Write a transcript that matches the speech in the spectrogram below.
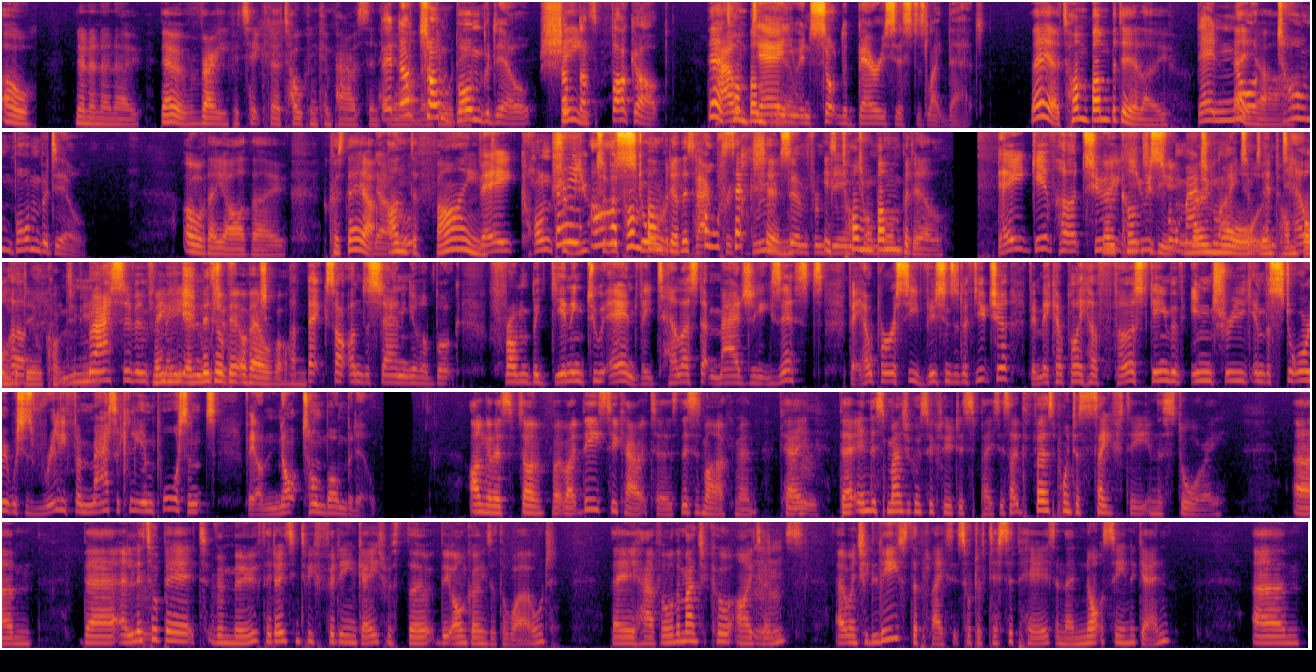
Oh no, no, no, no! They're a very particular Tolkien comparison. They're here, not they, Tom? Bombadil. Shut the fuck up. They're How Tom dare Bombadil. you insult the Berry sisters like that? They are Tom Bombadillo. They're not are. Tom Bombadil. Oh, they are though, because they are No, undefined. They They contribute are to the Tom story. Bombadil. This that whole section them from is being Tom, Bombadil. Bombadil. They give her two useful no magical more items than and Tom tell Bombadil her contributes. massive information. Maybe a little which bit of Elrond. affects our understanding of a book from beginning to end. They tell us that magic exists. They help her receive visions of the future. They make her play her first game of intrigue in the story, which is really thematically important. They are not Tom Bombadil. I'm gonna start with, right. These two characters. This is my argument. Okay, Mhm. they're in this magical secluded space. It's like the first point of safety in the story. Um, they're a Mhm. little bit removed. They don't seem to be fully engaged with the the ongoings of the world. They have all the magical items. Uh, when she leaves the place, it sort of disappears, and they're not seen again. Um,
